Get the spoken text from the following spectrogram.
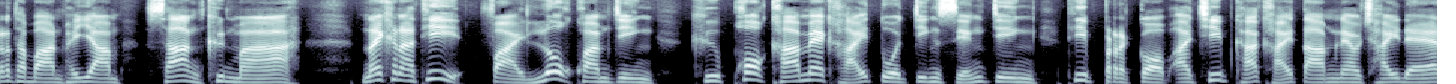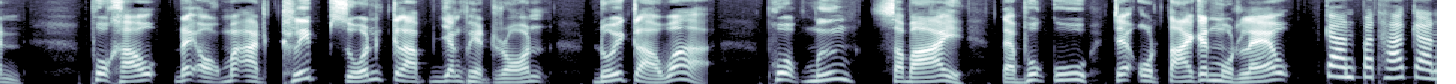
รัฐบาลพยายามสร้างขึ้นมา ในขณะที่ฝ่ายโลกความจริง คือพ่อค้าแม่ขายตัวจริงเสียงจริง ที่ประกอบอาชีพค้าขายตามแนวชายแดน พวกเขาได้ออกมาอัดคลิปสวนกลับยังเผ็ดร้อน โดยกล่าวว่า พวกมึงสบาย แต่พวกกูจะอดตายกันหมดแล้ว การประทะกัน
